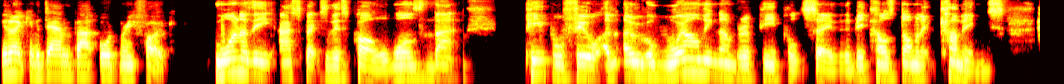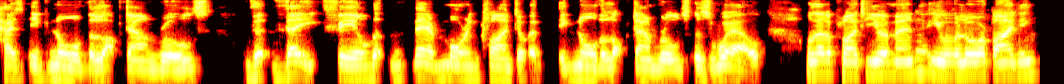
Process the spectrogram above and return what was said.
who don't give a damn about ordinary folk. One of the aspects of this poll was that people feel an overwhelming number of people say that because Dominic Cummings has ignored the lockdown rules, that they feel that they're more inclined to ignore the lockdown rules as well. Will that apply to you, Amanda? Are you a law abiding?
